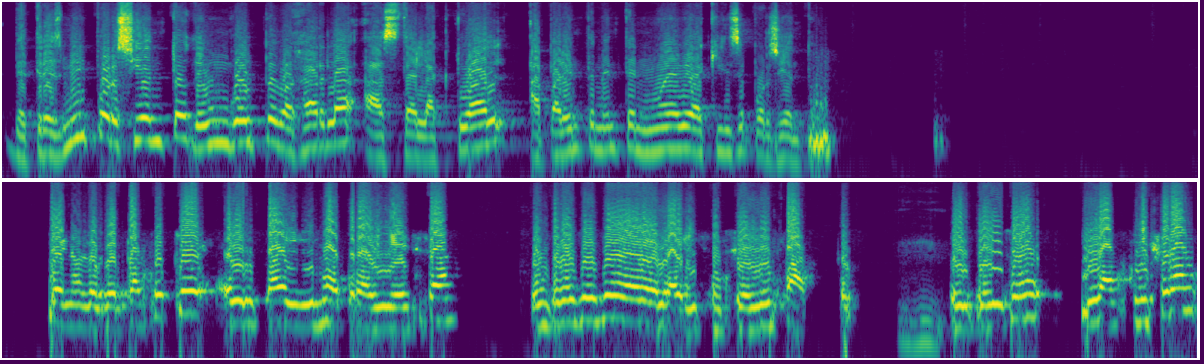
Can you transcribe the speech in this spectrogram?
de 3.000% de un golpe bajarla hasta el actual aparentemente 9 a 15%. Bueno, lo que pasa es que el país atraviesa un proceso de dolarización de facto. Entonces, las cifras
